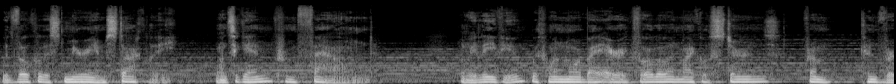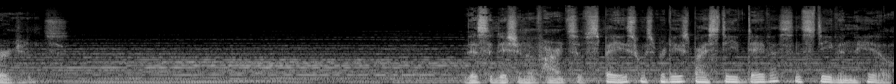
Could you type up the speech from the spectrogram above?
with vocalist Miriam Stockley, once again from Found. And we leave you with one more by Erik Wøllo and Michael Stearns from Convergence. This edition of Hearts of Space was produced by Steve Davis and Stephen Hill.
